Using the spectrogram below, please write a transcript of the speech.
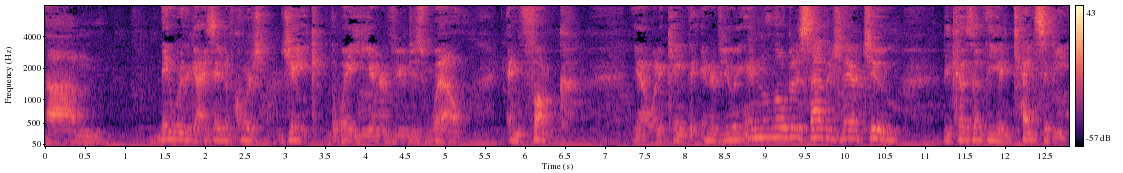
Um, they were the guys, and of course Jake, the way he interviewed as well, and Funk. You know, when it came to interviewing, and a little bit of Savage there too, because of the intensity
